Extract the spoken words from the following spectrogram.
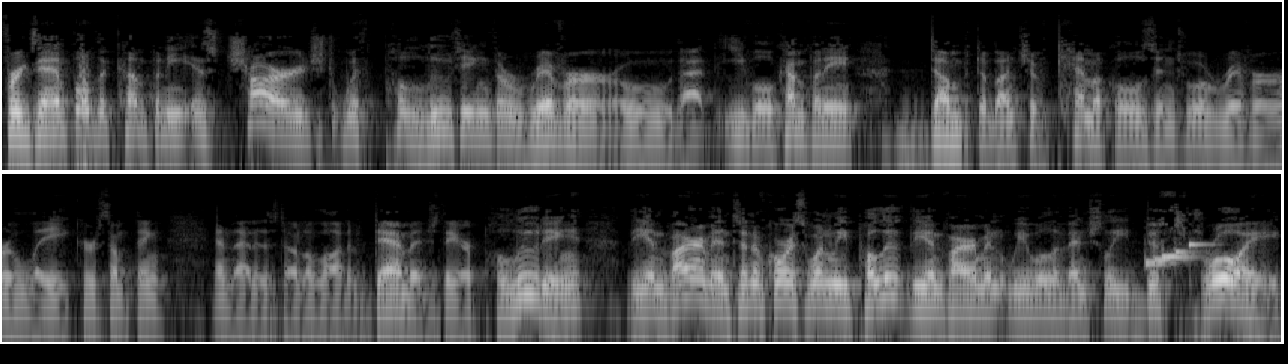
For example, the company is charged with polluting the river. Oh, that evil company dumped a bunch of chemicals into a river or lake or something, and that has done a lot of damage. They are polluting the environment. And of course, when we pollute the environment, we will eventually destroy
